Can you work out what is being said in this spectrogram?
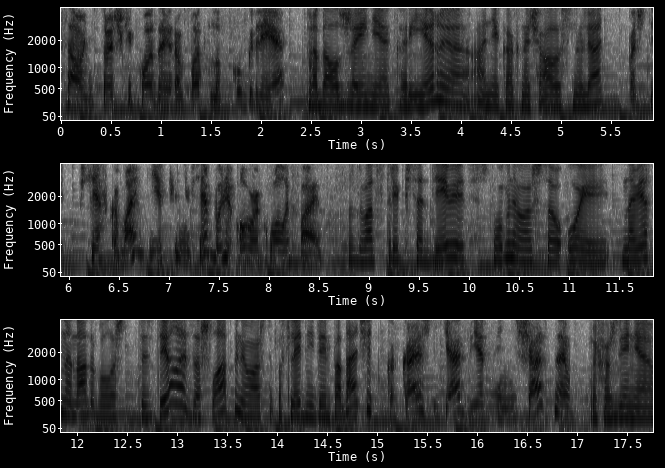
написала ни строчки кода и работала в Гугле. Продолжение карьеры, а не как начало с нуля. Почти все в команде, если не все, были overqualified. С 23.59 вспомнила, что, ой, наверное, надо было что-то сделать, зашла, поняла, что последний день подачи. Какая же я бедная, несчастная. Прохождение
